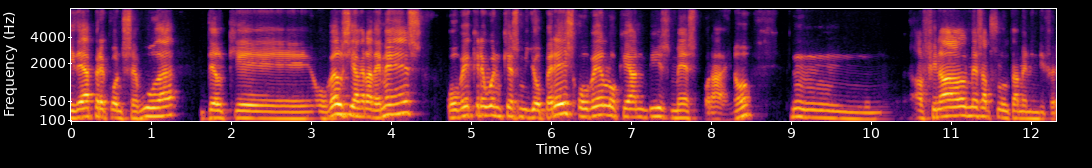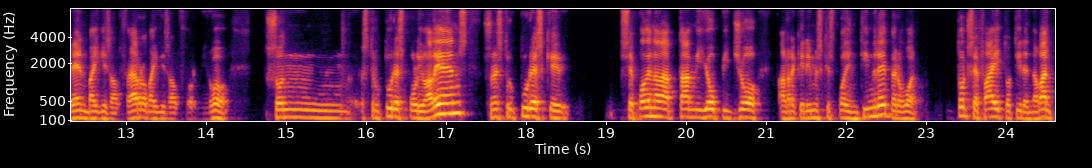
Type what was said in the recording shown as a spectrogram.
idea preconcebuda del que o bé els hi agrada més, o bé creuen que és millor per ells, o bé el que han vist més por ahí, no? Mm, al final m'és absolutament indiferent, vaiguis al ferro, vaiguis al formigó. Són estructures polivalents, són estructures que se poden adaptar millor o pitjor als requeriments que es poden tindre, però bueno, tot se fa i tot tira endavant.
